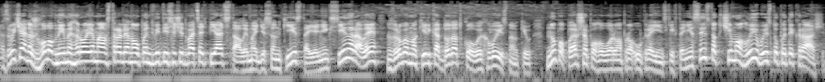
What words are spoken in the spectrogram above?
Звичайно ж, головними героями Australian Open 2025 стали Медісон Кіс та Янік Сінер, але зробимо кілька додаткових висновків. Ну, по-перше, поговоримо про українських тенісисток, чи могли виступити краще.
